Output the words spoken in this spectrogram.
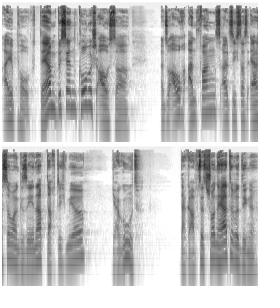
Eye-Poke, der ein bisschen komisch aussah. Also auch anfangs, als ich das erste Mal gesehen habe, dachte ich mir, ja gut, da gab es jetzt schon härtere Dinge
